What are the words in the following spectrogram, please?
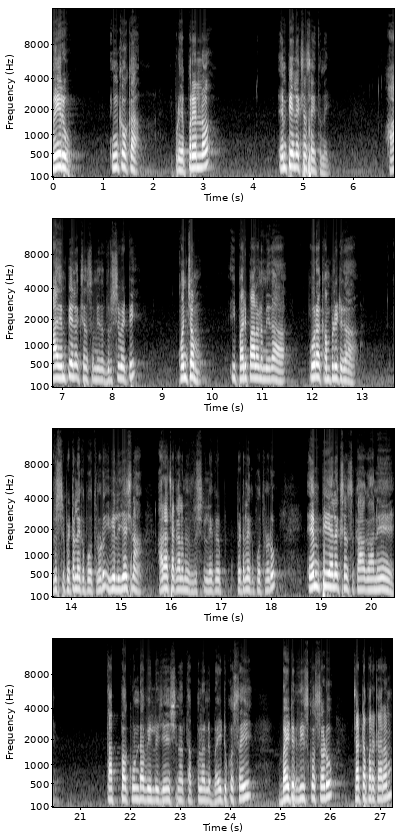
మీరు ఇంకొక ఇప్పుడు ఏప్రిల్లో ఎంపీ ఎలక్షన్స్ అవుతున్నాయి. ఆ ఎంపీ ఎలక్షన్స్ మీద దృష్టి పెట్టి కొంచెం ఈ పరిపాలన మీద పూరా కంప్లీట్గా దృష్టి పెట్టలేకపోతున్నాడు. వీళ్ళు చేసిన అరాచకాల మీద దృష్టి లేక పెట్టలేకపోతున్నాడు. ఎంపీ ఎలక్షన్స్ కాగానే తప్పకుండా వీళ్ళు చేసిన తప్పులన్నీ బయటకు వస్తాయి బయటకు తీసుకొస్తాడు. చట్ట ప్రకారం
